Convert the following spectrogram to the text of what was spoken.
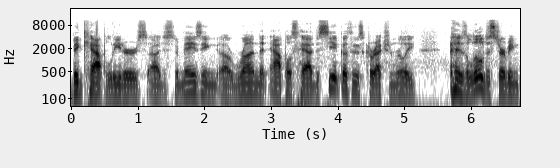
big cap leaders. Uh, just an amazing uh, run that Apple's had. To see it go through this correction really is a little disturbing.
